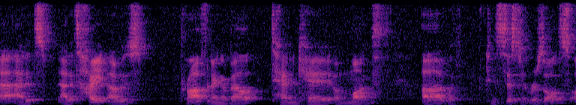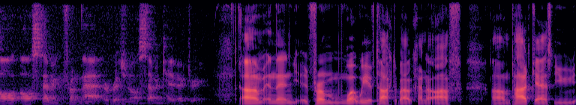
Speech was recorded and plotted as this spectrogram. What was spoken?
At its at its height, I was profiting about 10k a month uh, with consistent results, all, all stemming from that original 7k victory. Um, and then from what we have talked about, kind of off um, podcast, you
